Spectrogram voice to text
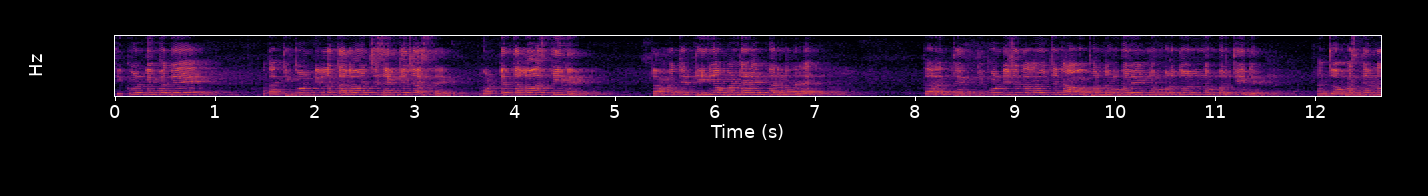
तिकोंडीमध्ये आता तिकोंडीला तलावांची संख्या जास्त आहे. मोठे तलावच तीन आहेत त्यामुळे ते तिन्ही आपण डायरेक्ट भरणार आहे. कारण ते तिकोंडीच्या तलावांची नावं पण नंबर एक नंबर दोन नंबर तीन आहेत आणि जवळपास त्यांना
